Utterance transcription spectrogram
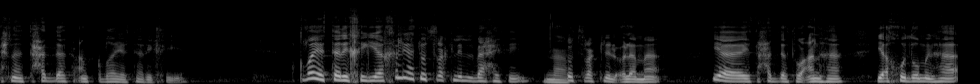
إحنا نتحدث عن قضايا تاريخية. القضايا التاريخية خليها تترك للباحثين نعم. تترك للعلماء يتحدثوا عنها يأخذوا منها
